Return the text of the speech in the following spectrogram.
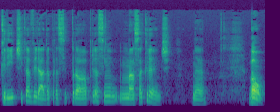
crítica virada para si próprio, assim, massacrante, né? Bom,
